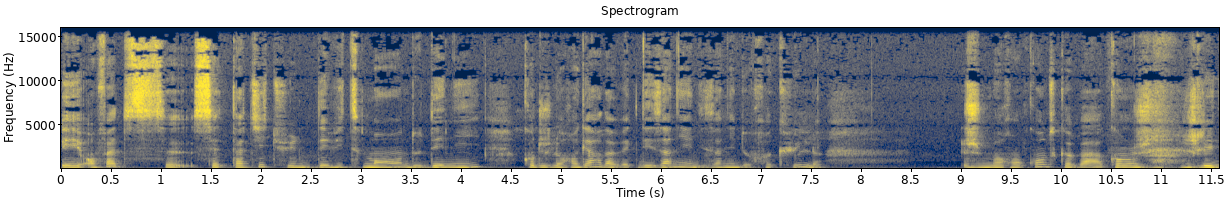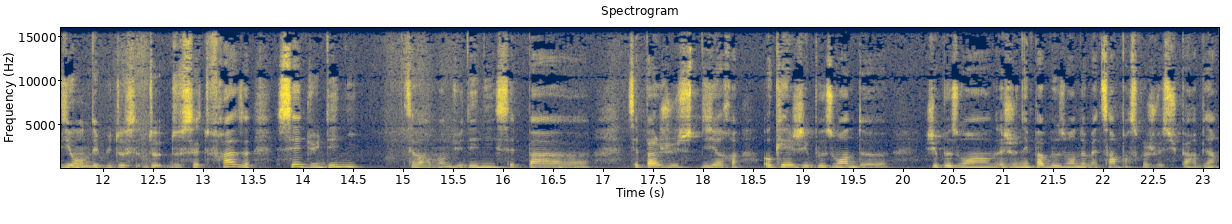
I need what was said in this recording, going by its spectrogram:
et en fait, cette attitude d'évitement, de déni, quand je le regarde avec des années et des années de recul, je me rends compte que, bah, comme je, l'ai dit en début de, de, de cette phrase, c'est du déni. C'est vraiment du déni. C'est pas, euh, c'est pas juste dire, ok, j'ai besoin de, j'ai besoin, je n'ai pas besoin de médecin parce que je vais super bien.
